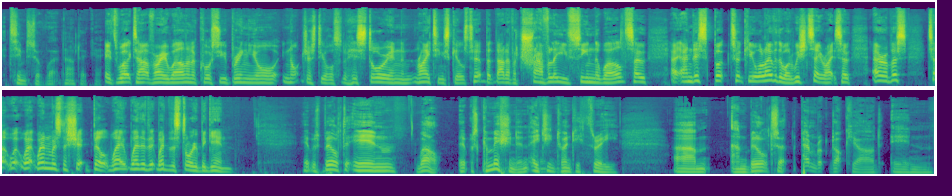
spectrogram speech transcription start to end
it seems to have worked out okay. It's worked out very well, and of course, you bring your not just your sort of historian and writing skills to it, but that of a traveller. You've seen the world, so and this book took you all over the world. We should say, right? So Erebus, t- when was the ship built? Where, where did it, where did the story begin? It was built in well, it was commissioned in 1823. Um, and built at Pembroke Dockyard in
